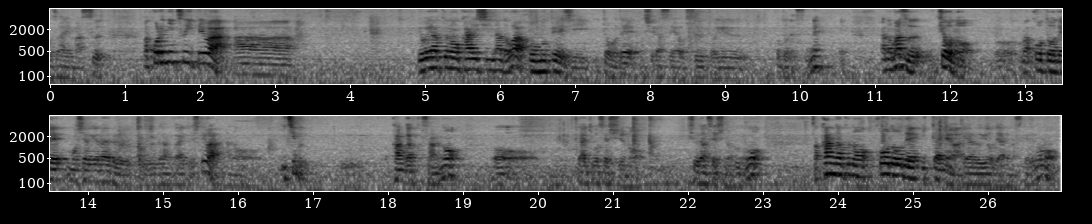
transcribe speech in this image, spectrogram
ございます。まあ、これについては予約の開始などはホームページ等でお知らせをするということですね。あのまず今日の、まあ、口頭で申し上げられる段階としてはあの一部関学さんの大規模接種の集団接種の部分を、まあ、関学の行動で1回目はやるようでありますけれども、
